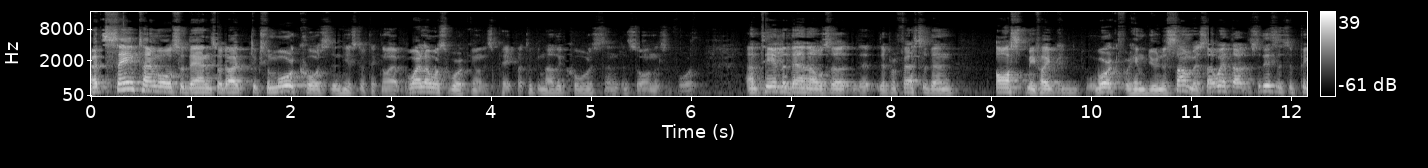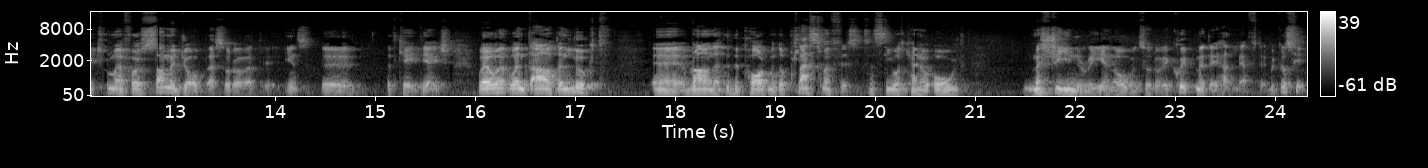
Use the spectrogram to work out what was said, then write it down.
At the same time also then, so I took some more courses in history of technology. While I was working on this paper, I took another course and, and so on and so forth. Until then also, the, the, professor then asked me if I could work for him during the summer. So I went out, so this is a picture from my first summer job as sort of at, uh, at KTH, where I went out and looked uh, around at the Department of Plasma Physics and see what kind of old machinery and old sort of equipment they had left there. Because he,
